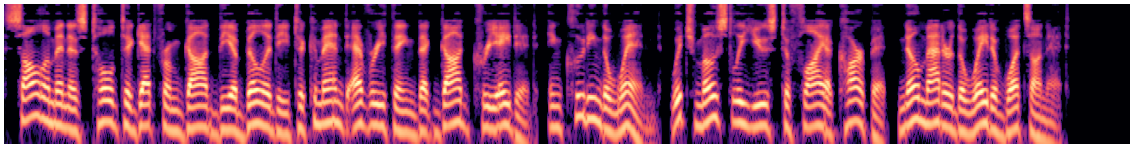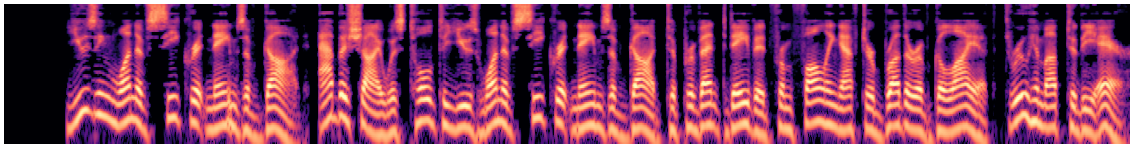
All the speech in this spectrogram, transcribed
Solomon is told to get from God the ability to command everything that God created, including the wind, which mostly used to fly a carpet, no matter the weight of what's on it. Using one of secret names of God, Abishai was told to use one of secret names of God to prevent David from falling after brother of Goliath threw him up to the air,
